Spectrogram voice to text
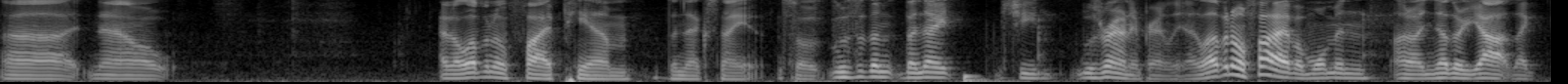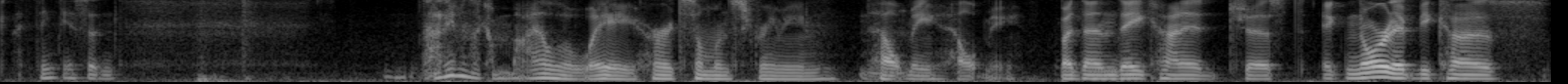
Uh, now at 11:05 p.m. the next night. So this is the the night she was drowning. Apparently, at 11:05, a woman on another yacht, like I think they said, not even like a mile away, heard someone screaming, "Help me! Help me!" But then they kind of just ignored it because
